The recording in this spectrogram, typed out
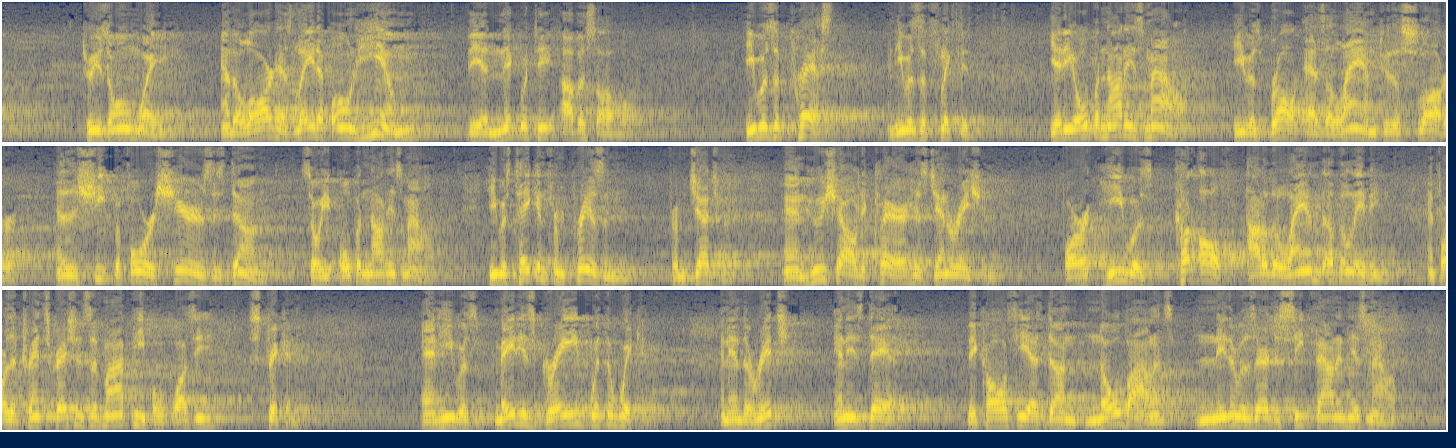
to his own way, and the Lord has laid upon him the iniquity of us all. He was oppressed and he was afflicted Yet he opened not his mouth. He was brought as a lamb to the slaughter, and as a sheep before his shears is dumb, so he opened not his mouth. He was taken from prison, from judgment, and who shall declare his generation? For he was cut off out of the land of the living, and for the transgressions of my people was he stricken. And he was made his grave with the wicked, and in the rich in his death because he has done no violence, neither was there deceit found in his mouth.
